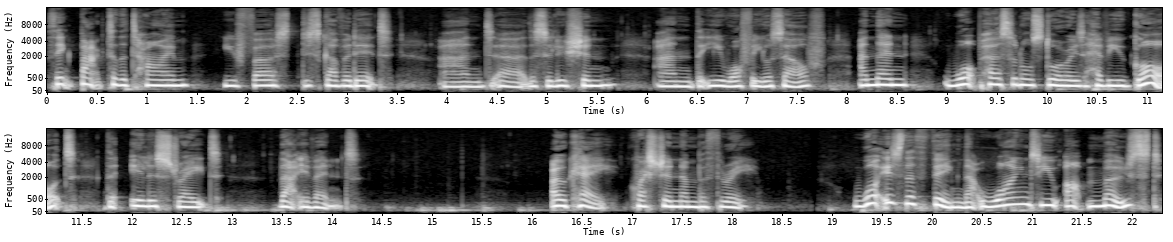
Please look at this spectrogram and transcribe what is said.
Think back to the time you first discovered it and uh, the solution and that you offer yourself. And then what personal stories have you got that illustrate that event? Okay, question number three. What is the thing that winds you up most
